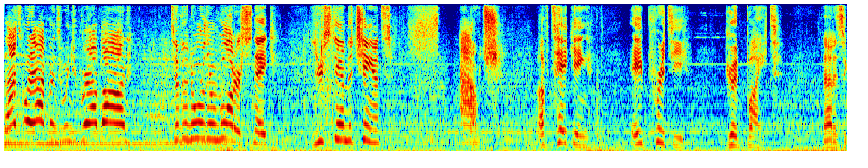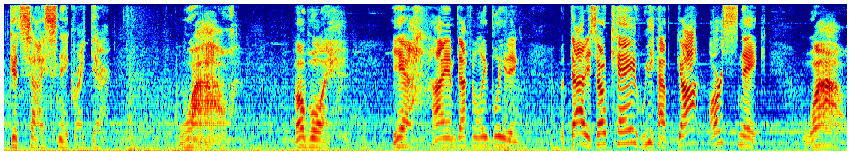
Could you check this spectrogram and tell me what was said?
that's what happens when you grab on to the northern water snake. You stand the chance, ouch, of taking a pretty good bite. That is a good sized snake right there. Wow. Oh boy. Yeah, I am definitely bleeding, but that is okay. We have got our snake. Wow.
